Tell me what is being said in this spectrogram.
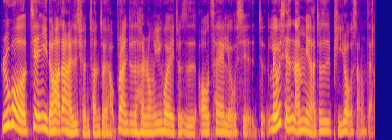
如果建议的话，当然还是全穿最好，不然就是很容易会就是 O C 流血，就流血难免啊，就是皮肉伤这样。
